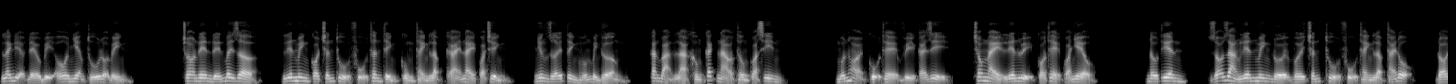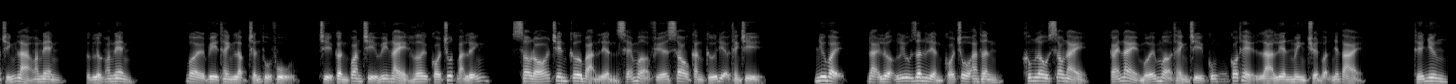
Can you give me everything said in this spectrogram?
lãnh địa đều bị ô nhiễm thú lội bình. Cho nên đến bây giờ, liên minh có chấn thủ phủ thân thỉnh cùng thành lập cái này quá trình, nhưng dưới tình huống bình thường, căn bản là không cách nào thông qua xin. Muốn hỏi cụ thể vì cái gì, trong này liên lụy có thể quá nhiều. Đầu tiên, rõ ràng liên minh đối với chấn thủ phủ thành lập thái độ, đó chính là hoan nghênh, cực lực hoan nghênh. Bởi vì thành lập chấn thủ phủ, chỉ cần quan chỉ huy này hơi có chút bản lĩnh, sau đó trên cơ bản liền sẽ mở phía sau căn cứ địa thành trì. Như vậy, đại lượng lưu dân liền có chỗ an thân, không lâu sau này cái này mới mở thành trì cũng có thể là liên minh chuyển vận nhân tài. Thế nhưng,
